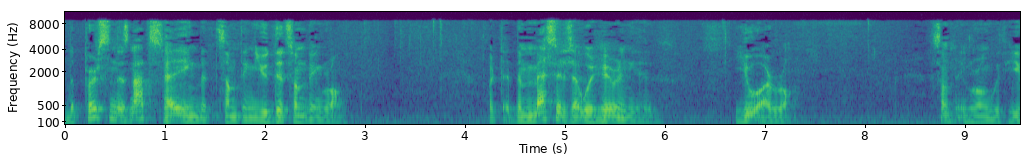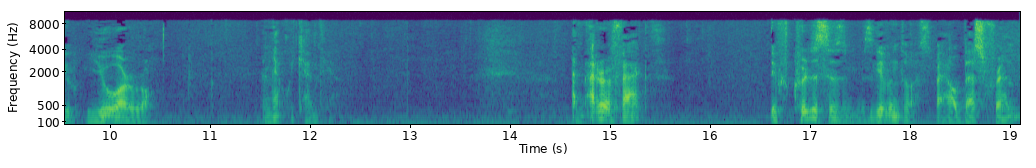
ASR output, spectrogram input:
the person is not saying that something you did something wrong. But the, the message that we're hearing is you are wrong. Something wrong with you. You are wrong. And that we can't hear. A matter of fact, if criticism is given to us by our best friend,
